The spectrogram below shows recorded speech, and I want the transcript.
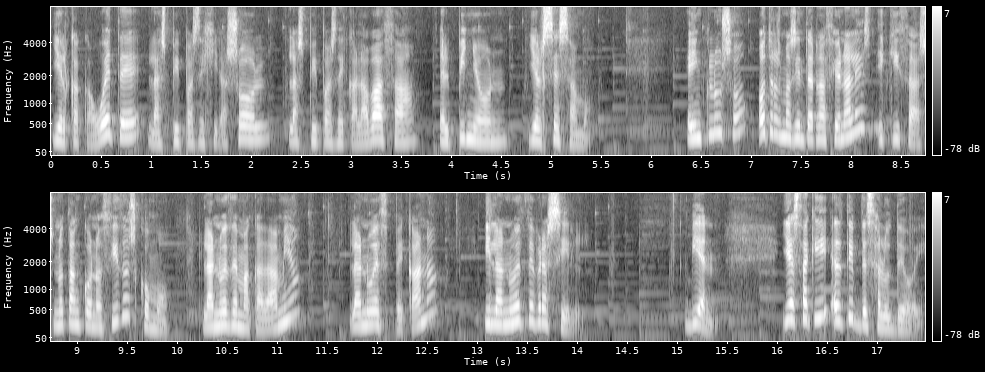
y el cacahuete, las pipas de girasol, las pipas de calabaza, el piñón y el sésamo. E incluso otros más internacionales y quizás no tan conocidos como la nuez de macadamia, la nuez pecana y la nuez de Brasil. Bien, y hasta aquí el tip de salud de hoy.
